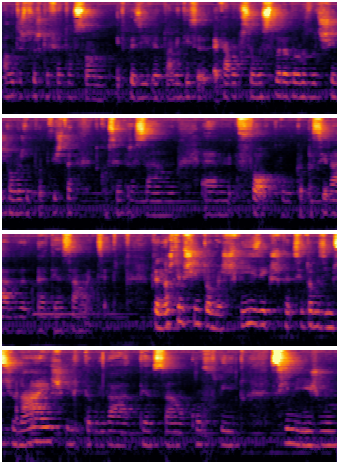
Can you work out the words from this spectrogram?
Há outras pessoas que afetam o sono e depois, eventualmente, isso acaba por ser um acelerador dos outros sintomas do ponto de vista concentração, um, foco, capacidade de atenção, etc. Portanto, nós temos sintomas físicos, sintomas emocionais, irritabilidade, tensão, conflito, cinismo,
